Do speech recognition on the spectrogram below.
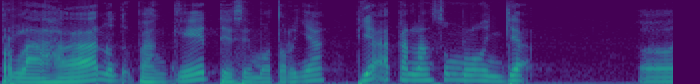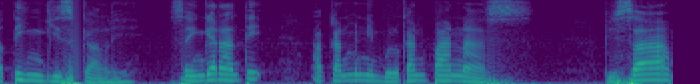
perlahan untuk bangkit DC motornya dia akan langsung melonjak eh, tinggi sekali. Sehingga nanti akan menimbulkan panas. Bisa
